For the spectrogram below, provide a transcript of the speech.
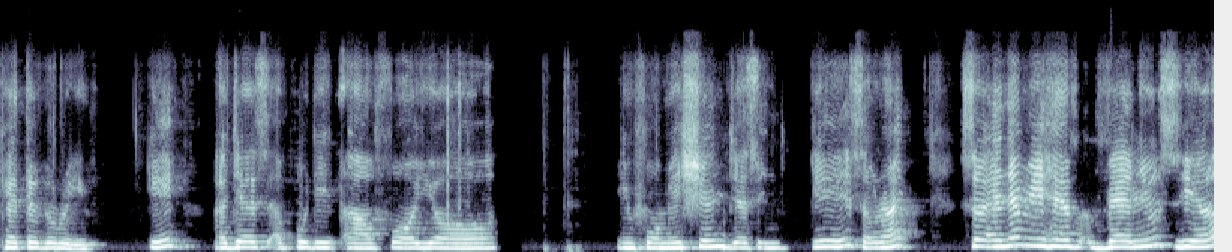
category. Okay, I just uh, put it uh, for your information just in case, all right? So and then we have values here.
